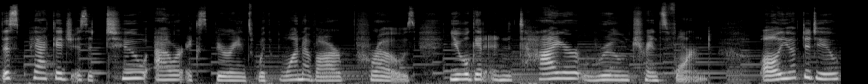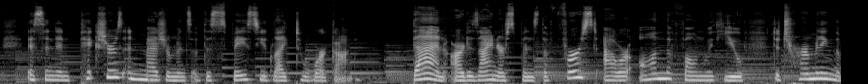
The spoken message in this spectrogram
This package is a two hour experience with one of our pros. You will get an entire room transformed. All you have to do is send in pictures and measurements of the space you'd like to work on. Then our designer spends the first hour on the phone with you, determining the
